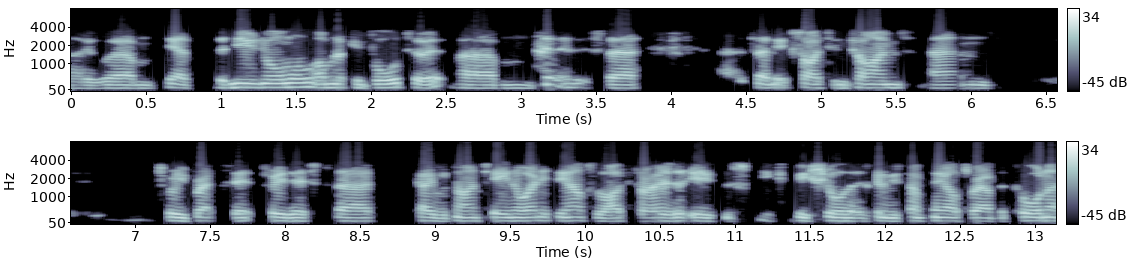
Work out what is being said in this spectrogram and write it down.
So um, yeah, the new normal. I'm looking forward to it. Um, it's uh, certainly exciting times, and through Brexit, through this uh, COVID nineteen or anything else life throws at you, you can be sure that there's going to be something else around the corner.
